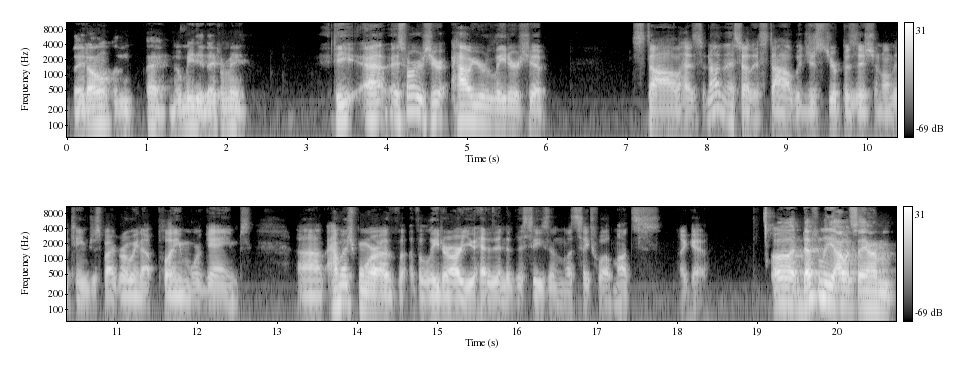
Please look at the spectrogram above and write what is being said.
If they don't, then hey, no media day for me. You, uh, as far as your how your leadership style has not necessarily a style, but just your position on the team, just by growing up playing more games. Uh, how much more of, of a leader are you headed into this season? Let's say twelve months ago. Uh, definitely, I would say I'm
